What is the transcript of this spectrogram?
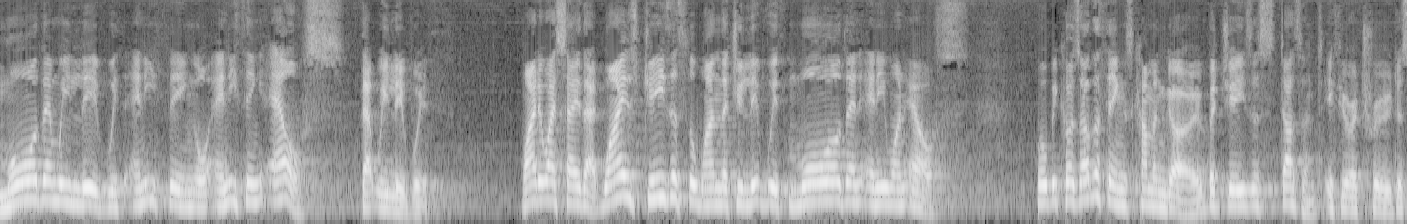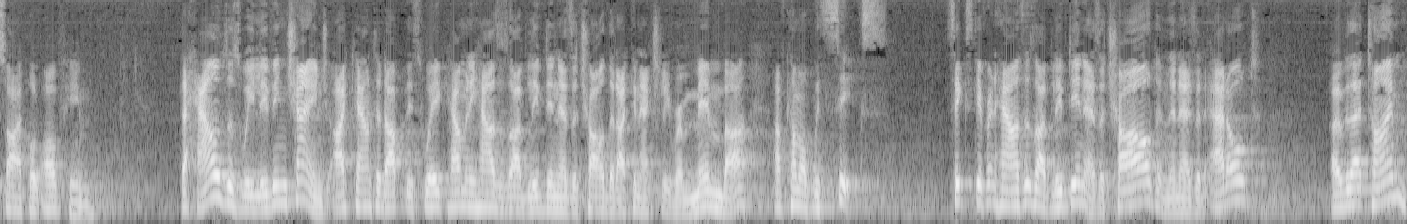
more than we live with anything or anything else that we live with. Why do I say that? Why is Jesus the one that you live with more than anyone else? Well, because other things come and go, but Jesus doesn't if you're a true disciple of him. The houses we live in change. I counted up this week how many houses I've lived in as a child that I can actually remember. I've come up with six. Six different houses I've lived in as a child and then as an adult over that time.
